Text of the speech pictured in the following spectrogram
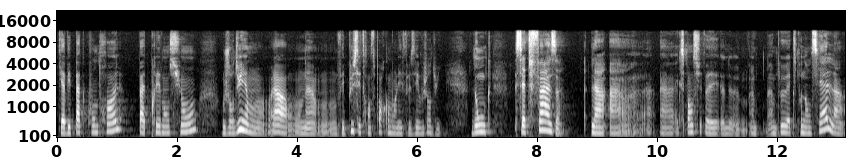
qu'il n'y avait pas de contrôle, pas de prévention. Aujourd'hui, on voilà, on fait plus ces transports comme on les faisait aujourd'hui. Donc cette phase euh, un, un peu exponentielle, hein,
